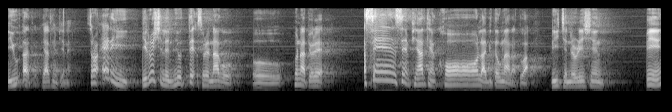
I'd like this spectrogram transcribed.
new earth ဘုရားသခင်ပြင်တယ်ဆိုတော့အဲ့ဒီယေရုရှလင်မြို့တစ်ဆိုတဲ့နားကိုဟိုခုနပြောတဲ့ အစင်းအစင်းဘုရားသခင်ခေါ်လာပြီးတုံးလာတာသူက regeneration being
